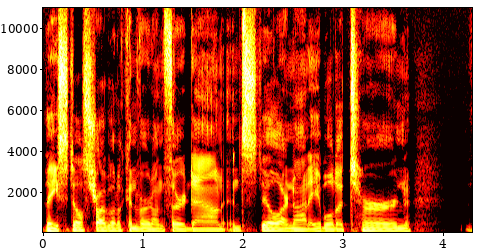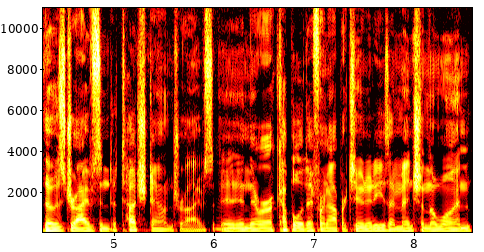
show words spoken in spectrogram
They still struggle to convert on third down and still are not able to turn those drives into touchdown drives. Mm-hmm. And there were a couple of different opportunities. I mentioned the one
